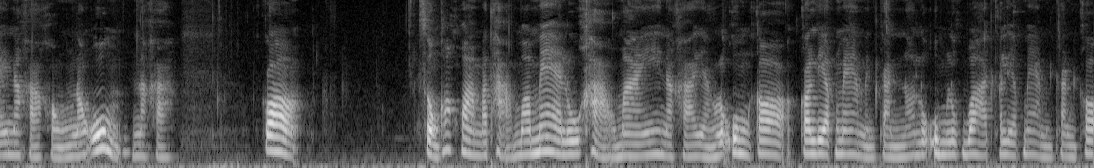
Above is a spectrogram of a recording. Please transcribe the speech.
ท์นะคะของน้องอุ้มนะคะ ก็ ส่งข้อความมาถามว่าแม่รู้ข่าวไหมนะคะ อย่างลูกอุ้มก็ก็เรียกแม่เหมือนกันเนาะลูกอุ้มลูกวาดก็เรียกแม่เหมือนกัน ก็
